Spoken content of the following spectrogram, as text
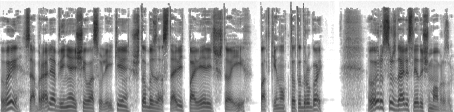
Вы собрали обвиняющие вас улики, чтобы заставить поверить, что их подкинул кто-то другой. Вы рассуждали следующим образом.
